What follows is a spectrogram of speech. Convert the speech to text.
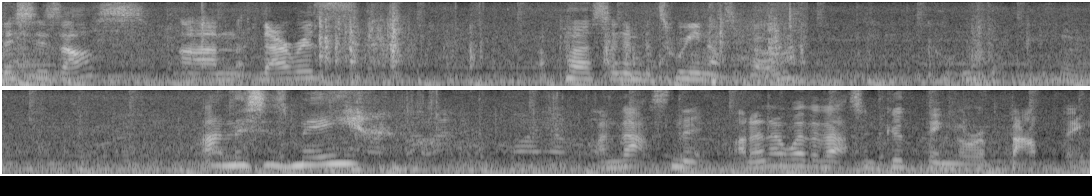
This is us. Um, there is a person in between us both. And this is me. And that's Nick. I don't know whether that's a good thing or a bad thing.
